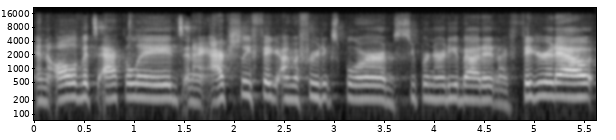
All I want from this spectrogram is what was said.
and all of its accolades, and I actually figure, I'm a fruit explorer, I'm super nerdy about it, and I figure it out,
